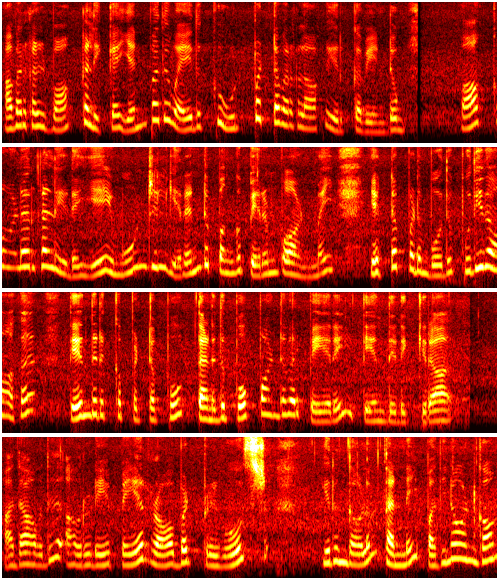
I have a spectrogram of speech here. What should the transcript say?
அவர்கள் வாக்களிக்க எண்பது வயதுக்கு உட்பட்டவர்களாக இருக்க வேண்டும். வாக்காளர்களிடையே மூன்றில் இரண்டு பங்கு பெரும்பான்மை எட்டப்படும்போது புதிதாக தேர்ந்தெடுக்கப்பட்ட போப் தனது போப்பாண்டவர் பெயரை தேர்ந்தெடுக்கிறார். அதாவது அவருடைய பெயர் ராபர்ட் ப்ரிவோஸ்ட். இருந்தாலும் தன்னை பதினான்காம்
